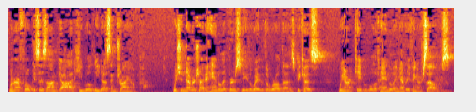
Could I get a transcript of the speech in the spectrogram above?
When our focus is on God, he will lead us in triumph. We should never try to handle adversity the way that the world does because we aren't capable of handling everything ourselves.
